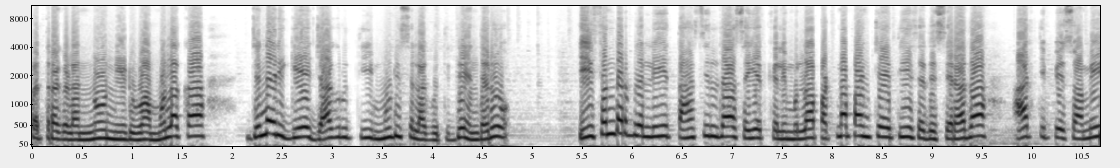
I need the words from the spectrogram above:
ಪತ್ರಗಳನ್ನು ನೀಡುವ ಮೂಲಕ ಜನರಿಗೆ ಜಾಗೃತಿ ಮೂಡಿಸಲಾಗುತ್ತಿದೆ ಎಂದರು. ಈ ಸಂದರ್ಭದಲ್ಲಿ ತಹಸೀಲ್ದಾರ್ ಸೈಯದ್ ಕಲಿಮುಲ್ಲಾ ಪಟ್ಟಣ ಪಂಚಾಯಿತಿ ಸದಸ್ಯರಾದ ಆರ್ ತಿಪ್ಪೇಸ್ವಾಮಿ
